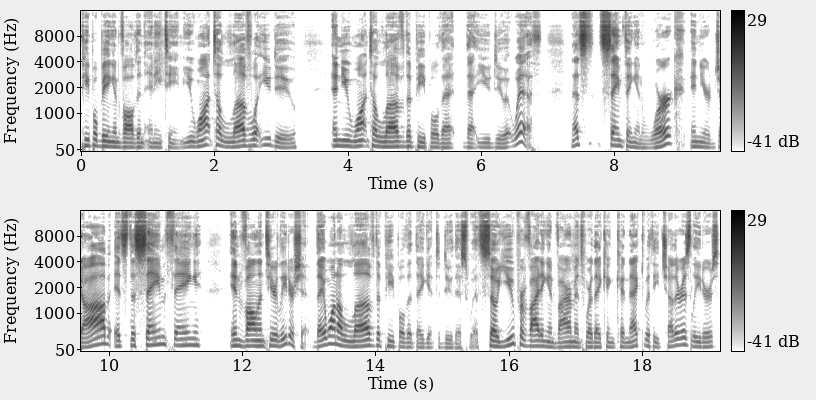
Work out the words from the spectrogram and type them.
people being involved in any team. You want to love what you do, and you want to love the people that that you do it with. That's the same thing in work, in your job. It's the same thing in volunteer leadership. They want to love the people that they get to do this with. So you providing environments where they can connect with each other as leaders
